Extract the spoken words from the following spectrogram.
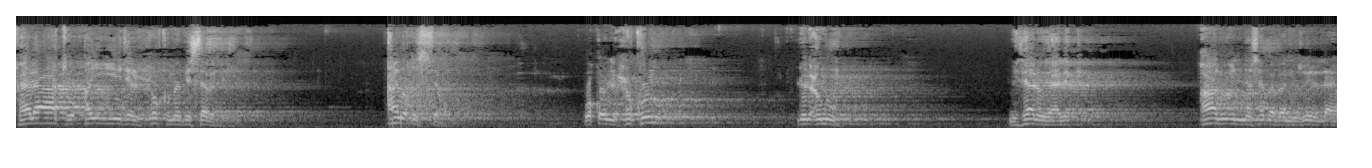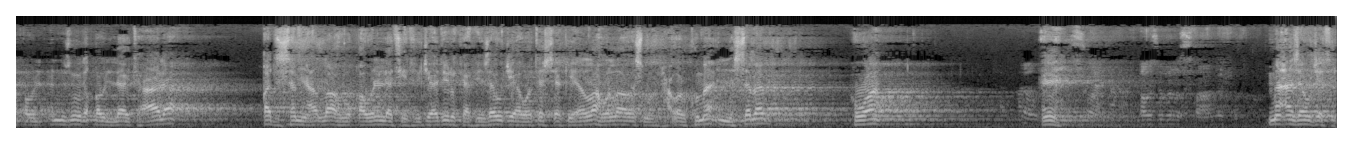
فلا تقيد الحكم بسببه. ألغ السبب. وقل الحكم للعموم. مثال ذلك قالوا إن سبب نزول الله قول النزول قول الله تعالى قد سمع الله قول التي تجادلك في زوجها وتشتكي إلى الله والله يسمع حوالكما إن السبب هو إيه؟ مع زوجته.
